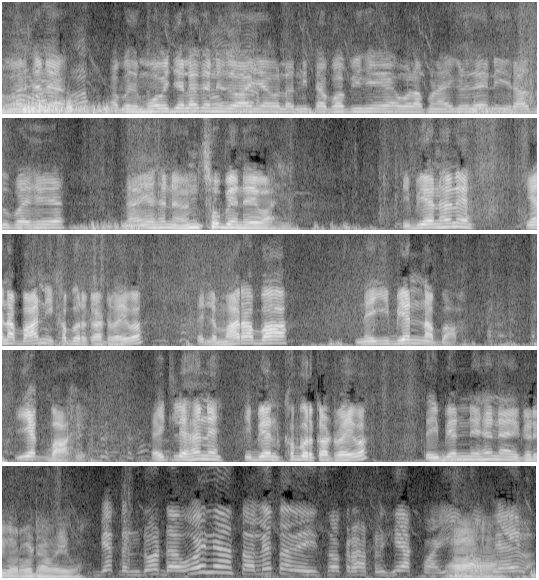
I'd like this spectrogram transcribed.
અમારે છે ને આ બધે મોવે જેલા છે ને જો અહીંયા ઓલા નીતા ભાભી છે ઓલા પણ આગળ જાય ને રાજુભાઈ છે ને અહીંયા છે ને હંસુબેન આવ્યા છે. એ બેન છે ને એના બાની ખબર કાઢવા આવ્યા. એટલે મારા બા ને એ બેનના બા. એક બા છે. એટલે છે ને એ બેન ખબર કાઢવા આવ્યા. તો એ બેનને છે ને ઘડી વાર વઢાવા આવ્યા. બે ત્રણ ડોડા હોય ને તો લેતા જાય છોકરા હાટુ હેકવા ઈ હા. લોકો આવ્યા.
